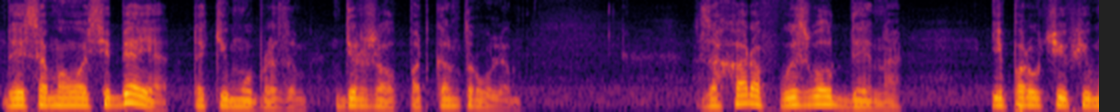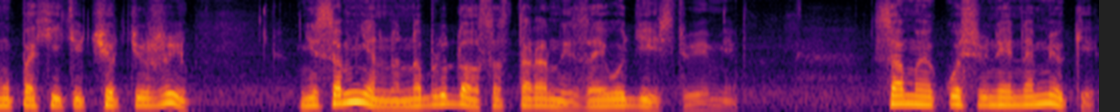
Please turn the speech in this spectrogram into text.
Да и самого себя я таким образом держал под контролем. Захаров вызвал Дэна и, поручив ему похитить чертежи, несомненно, наблюдал со стороны за его действиями. Самые косвенные намеки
